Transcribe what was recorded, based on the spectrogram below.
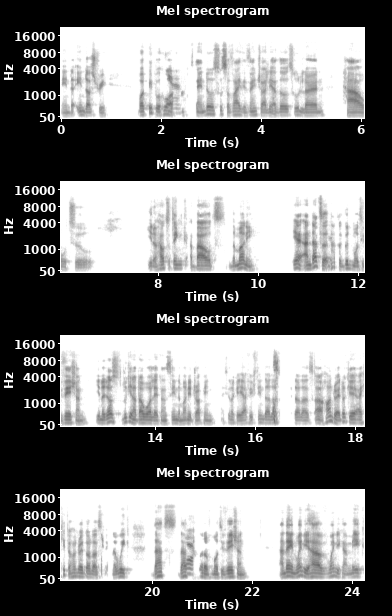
in the industry. But people who yeah. are and those who survive eventually are those who learn how to you know how to think about the money. Yeah and that's a that's a good motivation. You know just looking at that wallet and seeing the money dropping i said okay yeah 15 dollars dollars uh, 100 okay i hit 100 dollars in a week. That's that's yeah. sort of motivation. And then when you have when you can make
